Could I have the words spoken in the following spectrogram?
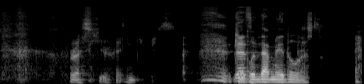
Rescue Rangers. Can't believe that made the list.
